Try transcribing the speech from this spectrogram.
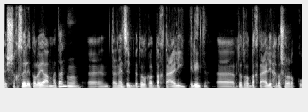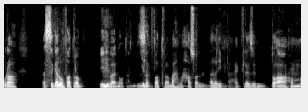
الشخصية الإيطالية عامةً، آه. آآ أنت نازل بتضغط ضغط عالي، جرينتا. آآ بتضغط ضغط عالي 11 ورا الكورة، بس جالهم فترة هي دي إمم، بقى النقطة، بييجي لك بالضبط. فترة مهما حصل البدني بتاعك لازم تُقع، هُم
